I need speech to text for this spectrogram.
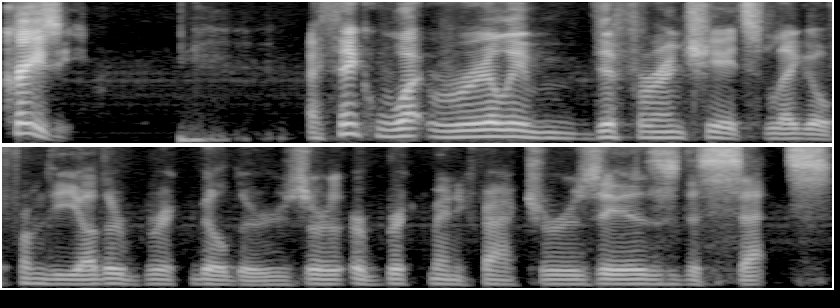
Crazy. I think what really m- differentiates Lego from the other brick builders or, or brick manufacturers is the sets.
